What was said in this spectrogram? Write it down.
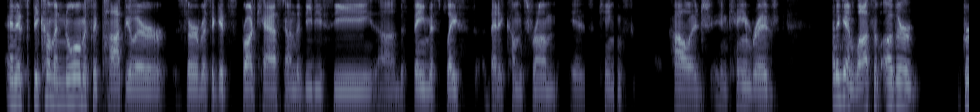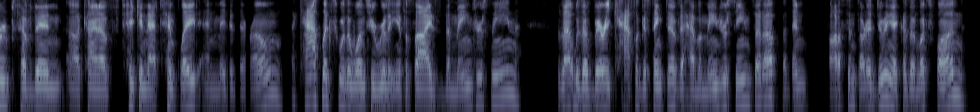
And it's become enormously popular service. It gets broadcast on the BBC. Uh, the famous place that it comes from is King's College in Cambridge. And again, lots of other groups have then uh, kind of taken that template and made it their own. The Catholics were the ones who really emphasized the manger scene. So that was a very Catholic distinctive to have a manger scene set up, but then Protestants started doing it because it looked fun.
